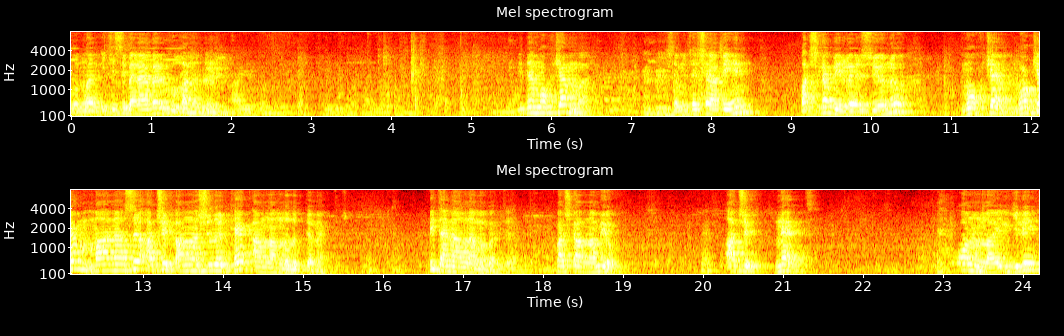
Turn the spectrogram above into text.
Bunların ikisi beraber kullanılır. Bir de muhkem var. İşte müteşabihin başka bir versiyonu muhkem. Muhkem manası açık, anlaşılır, tek anlamlılık demektir. Bir tane anlamı var canım. Başka anlamı yok. Açık, net. Onunla ilgili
